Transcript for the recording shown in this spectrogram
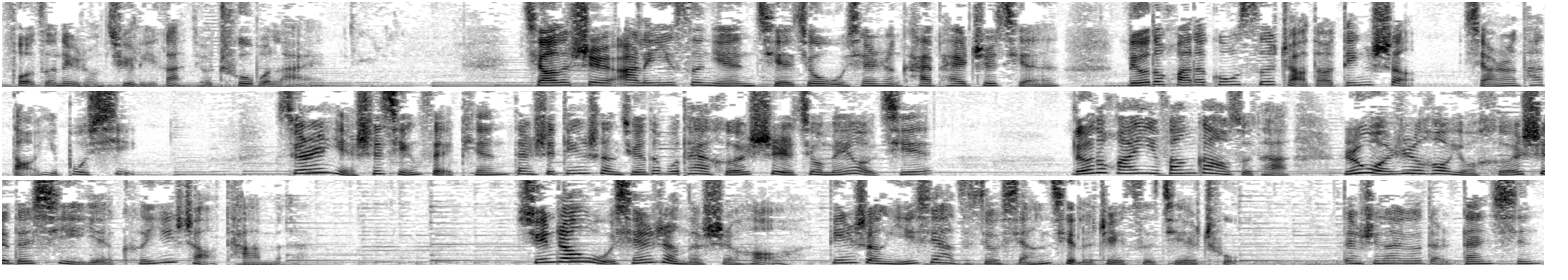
否则那种距离感就出不来。巧的是，二零一四年《解救武先生》开拍之前，刘德华的公司找到丁晟，想让他导一部戏。虽然也是警匪片，但是丁晟觉得不太合适，就没有接。刘德华一方告诉他，如果日后有合适的戏，也可以找他们。寻找武先生的时候，丁晟一下子就想起了这次接触，但是他有点担心，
